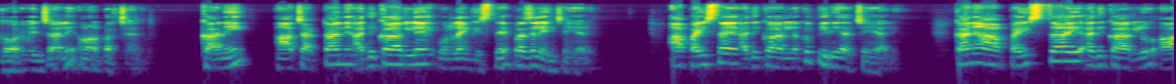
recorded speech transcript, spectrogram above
గౌరవించాలి అమలుపరచాలి. కానీ ఆ చట్టాన్ని అధికారులే ఉల్లంఘిస్తే ప్రజలు ఏం చేయాలి? ఆ పై స్థాయి అధికారులకు ఫిర్యాదు చేయాలి. కానీ ఆ పై స్థాయి అధికారులు ఆ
